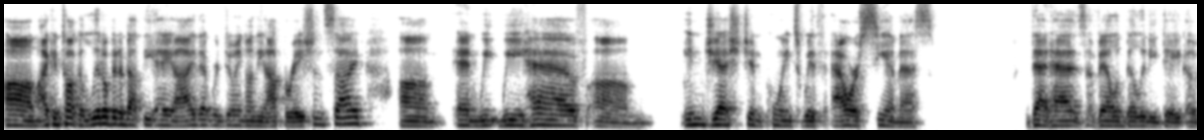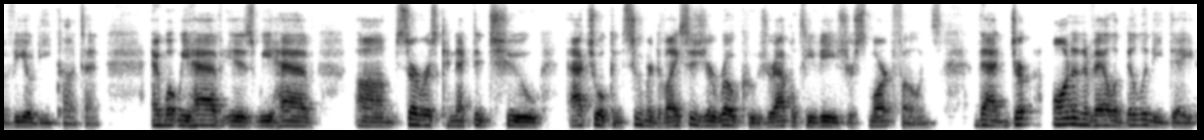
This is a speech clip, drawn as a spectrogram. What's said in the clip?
Um, I can talk a little bit about the AI that we're doing on the operations side. Um, and we, we have um, ingestion points with our CMS that has availability date of VOD content. And what we have is we have um, servers connected to actual consumer devices, your Roku's, your Apple TVs, your smartphones, that on an availability date,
